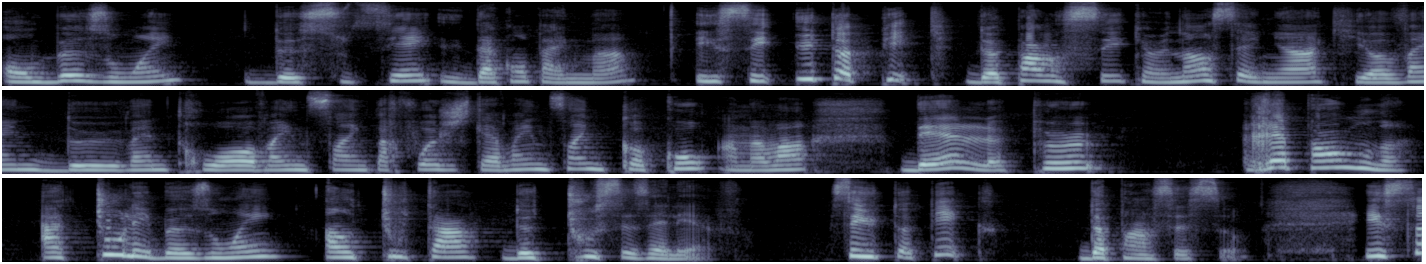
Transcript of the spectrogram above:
ont besoin de soutien et d'accompagnement. Et c'est utopique de penser qu'un enseignant qui a 22, 23, 25, parfois jusqu'à 25 cocos en avant d'elle peut répondre à tous les besoins en tout temps de tous ses élèves. C'est utopique de penser ça. Et ça,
